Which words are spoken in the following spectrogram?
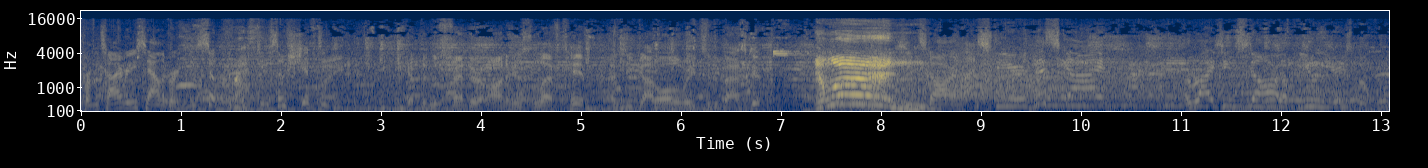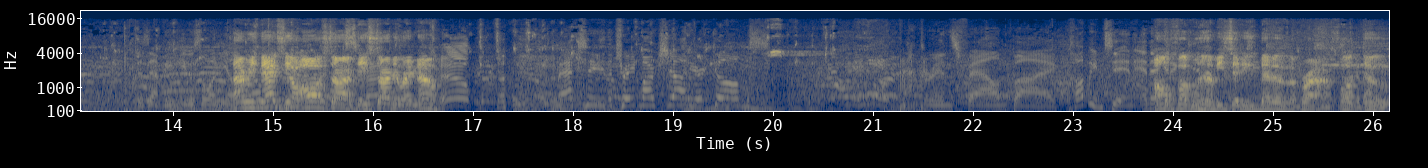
from Tyrese Halliburton. He's so crafty, so shifty. He Kept the defender on his left hip as he got all the way to the basket. And one. Star last year. This guy, a rising star a few years before. Does that mean he was the one yelling? Tyrese Maxey an all-star if they started right now. Maxey, the trademark shot. Here it comes. Catherines found by Covington. And I don't fuck with him. He said he's better than LeBron. Fuck dude.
